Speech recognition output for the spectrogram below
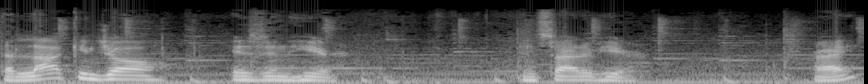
The locking jaw is in here, inside of here, right?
